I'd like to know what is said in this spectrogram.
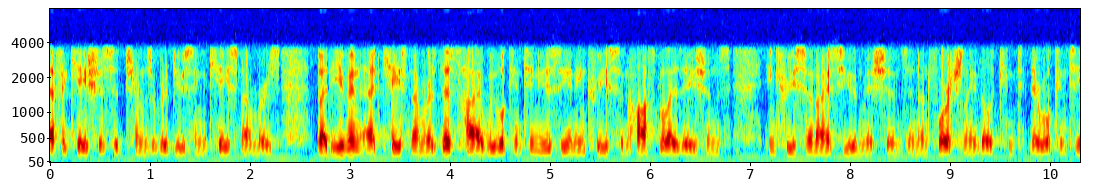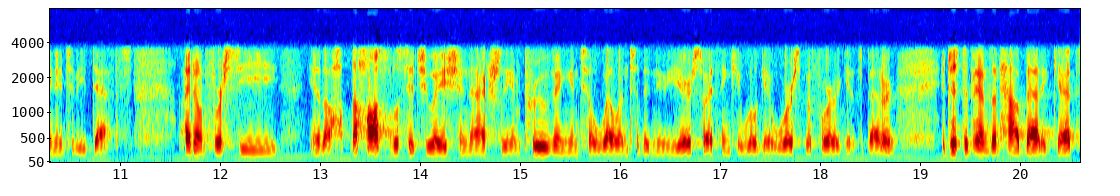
efficacious in terms of reducing case numbers. But even at case numbers this high, we will continue to see an increase in hospitalizations, increase in ICU admissions, and unfortunately, con- there will continue to be deaths. I don't foresee you know the the hospital situation actually improving until well into the new year. So I think it will get worse before it gets better. It just depends on how bad it gets.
